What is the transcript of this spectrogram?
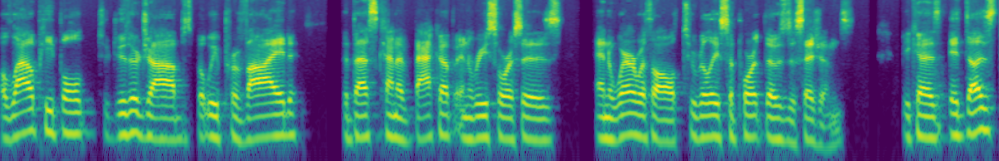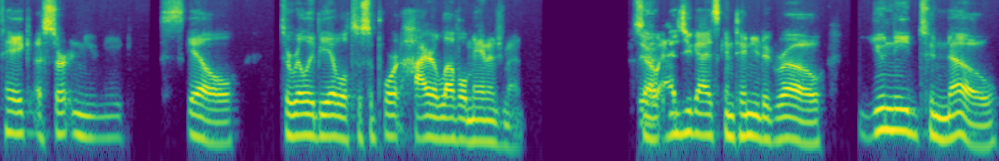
allow people to do their jobs, but we provide the best kind of backup and resources and wherewithal to really support those decisions. Because it does take a certain unique skill to really be able to support higher level management. So yeah. as you guys continue to grow, you need to know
